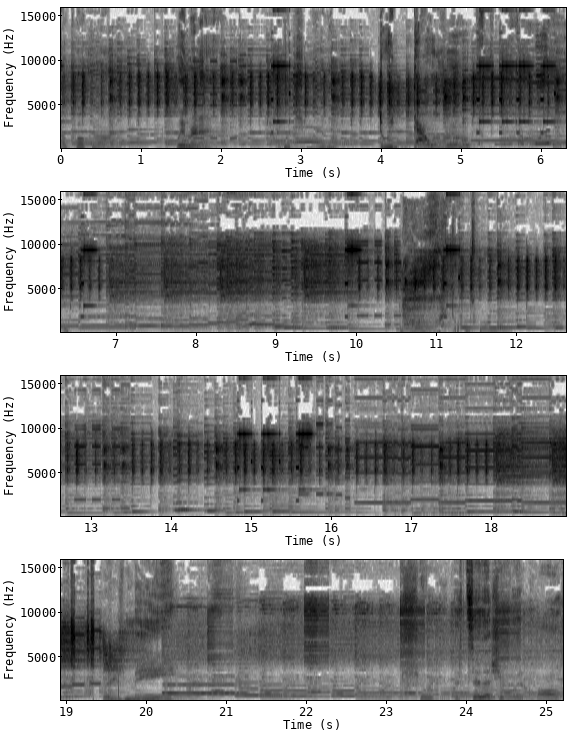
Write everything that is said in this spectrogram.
No Pokemon. Wait a minute. How much money? Three thousand. Oh, I don't want to. Where's May? She, it said that she went off.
